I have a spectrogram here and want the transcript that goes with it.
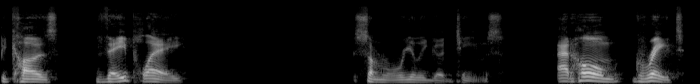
because they play some really good teams at home. Great,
